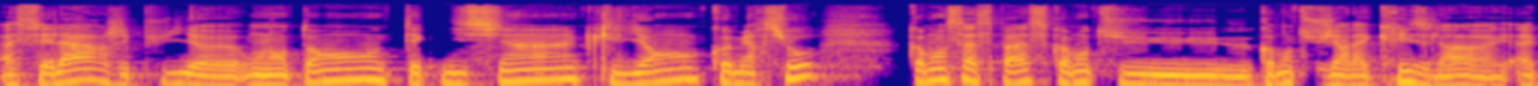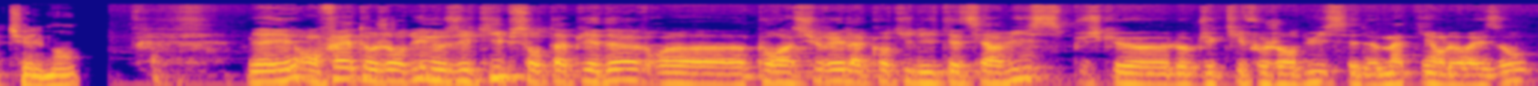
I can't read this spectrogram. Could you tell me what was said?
assez large. Et puis, on l'entend, techniciens, clients, commerciaux. Comment ça se passe? Comment tu, comment tu gères la crise là actuellement? En fait, aujourd'hui, nos équipes sont à pied d'œuvre euh, pour assurer la continuité de service, puisque l'objectif aujourd'hui, c'est de maintenir le réseau.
